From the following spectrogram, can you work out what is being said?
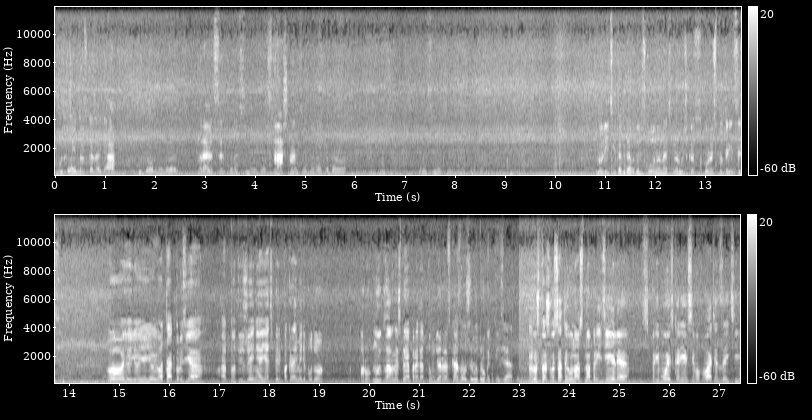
Можешь что-нибудь рассказать, а? Шикарно, нравится. Нравится? Красиво, да. Страшно? Особенно, когда. Красиво все везде Ну лети тогда вдоль склона, на тебе ручка, скорость 130. Ой-ой-ой-ой, вот так, друзья. Одно движение. Я теперь, по крайней мере, буду... пору- Ну, и главное, что я про этот тумблер рассказывал, что его трогать нельзя. Ну что ж, высоты у нас на пределе. С прямой, скорее всего, хватит зайти.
